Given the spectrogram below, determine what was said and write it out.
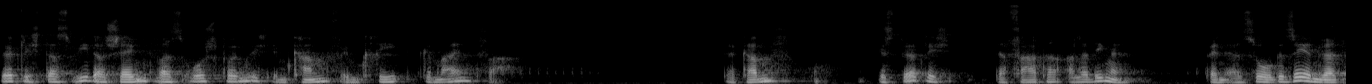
wirklich das wiederschenkt, was ursprünglich im Kampf, im Krieg gemeint war. Der Kampf ist wirklich der Vater aller Dinge, wenn er so gesehen wird,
